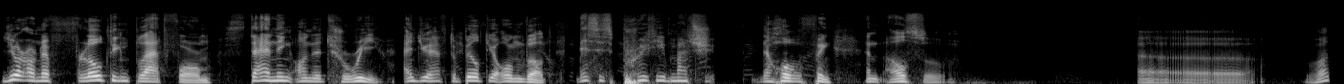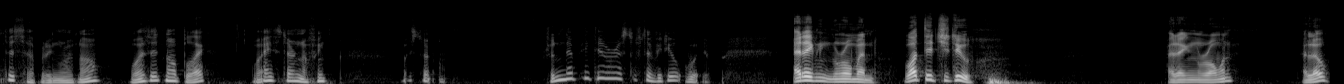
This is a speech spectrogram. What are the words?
you're on a floating platform standing on a tree and you have to build your own world. This is pretty much the whole thing. And also uh what is happening right now? Why is it not black? Why is there nothing? Why is there Shouldn't that be the rest of the video? Wait. Editing Roman, what did you do? Editing Roman? Hello?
